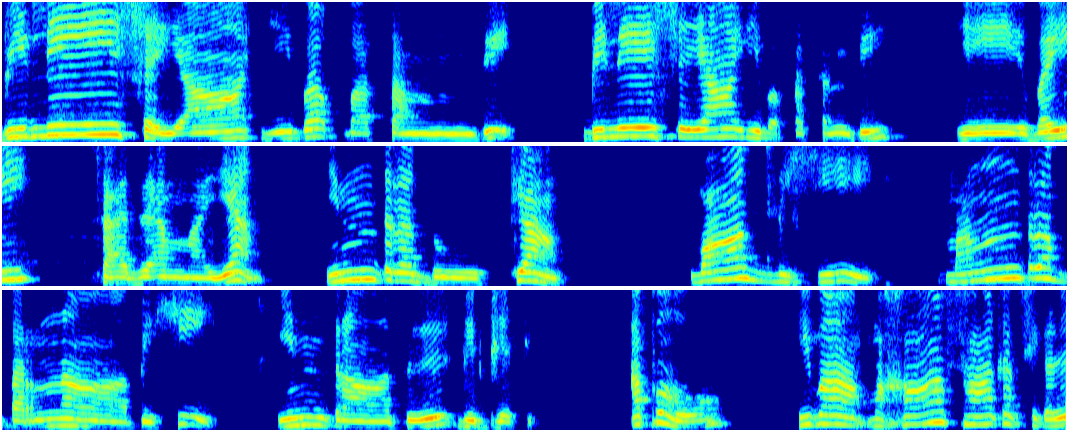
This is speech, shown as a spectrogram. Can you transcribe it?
விலேஷயா இவ வசந்தி. விலேஷயா இவ வசந்தி ஏவை சரமய இந்திரதூத்யாம். வாக்பிஹி மந்திரபர்ணாபிகி இந்திராது பிபியதி. அப்போ இவ மகா சாகசிகள்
